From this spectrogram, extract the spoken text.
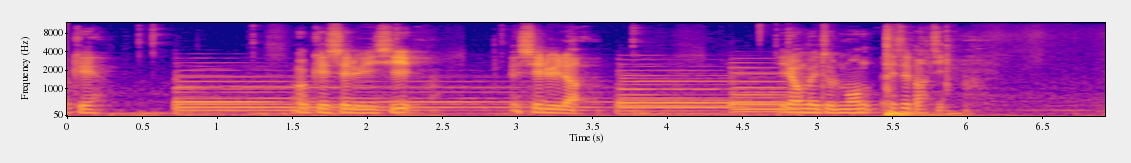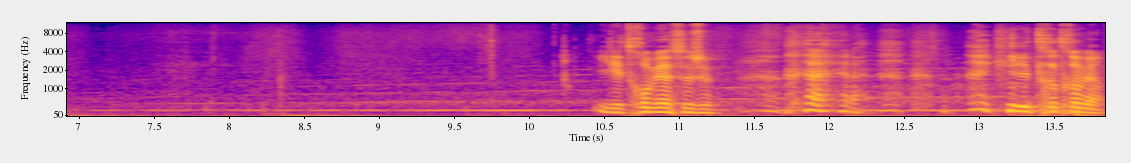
Ok. Ok, c'est lui ici. Et c'est lui là. Et on met tout le monde, et c'est parti. Il est trop bien ce jeu. Il est trop trop bien.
